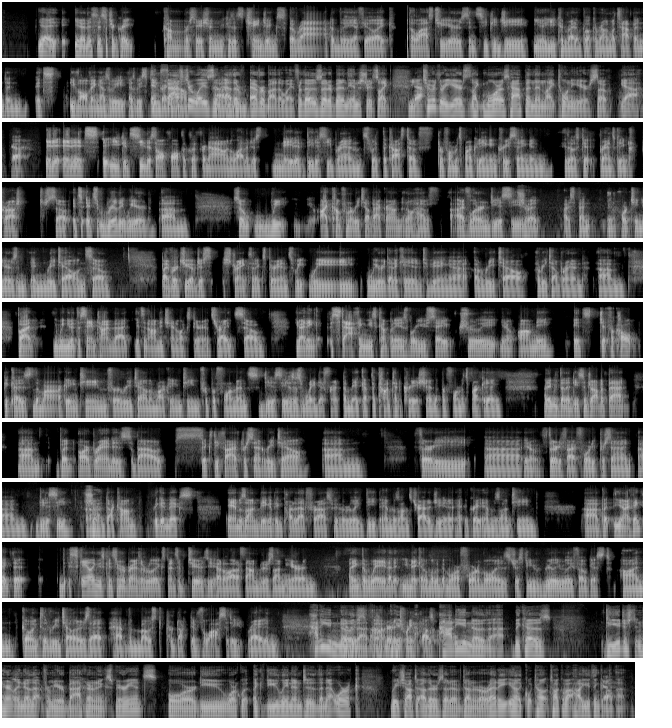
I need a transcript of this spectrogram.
Yeah, it, you know, this is such a great conversation because it's changing so rapidly. I feel like the last two years in CPG, you know, you could write a book around what's happened, and it's evolving as we as we speak. In right faster now. ways than um, ever ever. By the way, for those that have been in the industry, it's like yeah. two or three years. Like more has happened than like twenty years. So yeah, yeah. It, and it's it, you could see this all fall off the cliff for now, and a lot of just native D2C brands with the cost of performance marketing increasing, and those get brands getting crushed. So it's it's really weird. Um, so we, I come from a retail background. I don't have, I've learned D2C, sure. but I've spent you know 14 years in, in retail. And so by virtue of just strength and experience, we, we, we were dedicated to being a, a retail, a retail brand. Um, but we knew at the same time that it's an omni-channel experience, right? So, you know, I think staffing these companies where you say truly, you know, omni it's difficult because the marketing team for retail and the marketing team for performance D2C is just way different. The makeup, the content creation, the performance marketing. I think we've done a decent job at that. Um, but our brand is about 65% retail, um, 30, uh, you know, 35, 40% um, D2C sure. uh, dot com. Pretty good mix. Amazon being a big part of that for us. We have a really deep Amazon strategy and a, a great Amazon team. Uh, but you know, I think like the, the, scaling these consumer brands are really expensive too. As you had a lot of founders on here, and I think the way that it, you make it a little bit more affordable is just be really, really focused on going to the retailers that have the most productive velocity, right? And how do you know, you know that? One hundred and twenty thousand. Okay. How do you know that? Because do you just inherently know that from your background and experience, or do you work with like do you lean into the network? reach out to others that have done it already you know like talk, talk about how you think yeah. about that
